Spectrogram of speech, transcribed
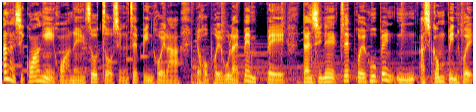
啊，若是肝硬化呢所造成的这贫血啦，会互皮肤来变白，但是呢，这皮肤变黄，还是讲贫血，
